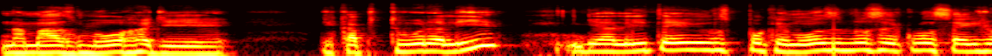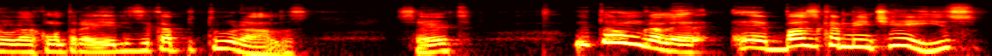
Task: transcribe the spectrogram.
na masmorra de, de captura ali. E ali tem os pokémons e você consegue jogar contra eles e capturá-los, certo? Então, galera, é, basicamente é isso.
